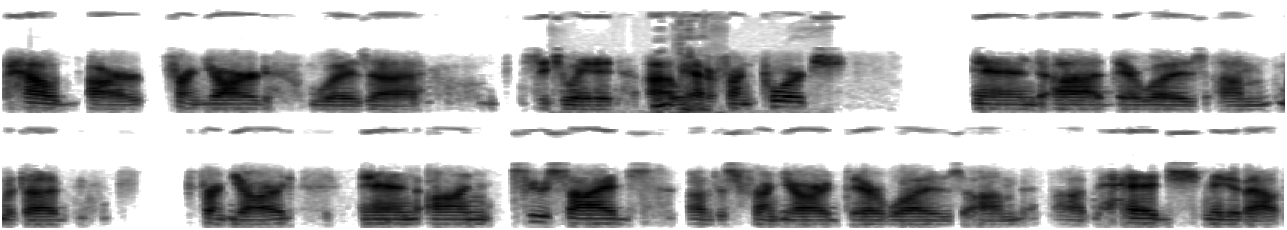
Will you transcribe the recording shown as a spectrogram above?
how our front yard was uh, situated. Uh, Okay. We had a front porch, and uh, there was um, with a front yard, and on two sides of this front yard there was um, a hedge, maybe about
